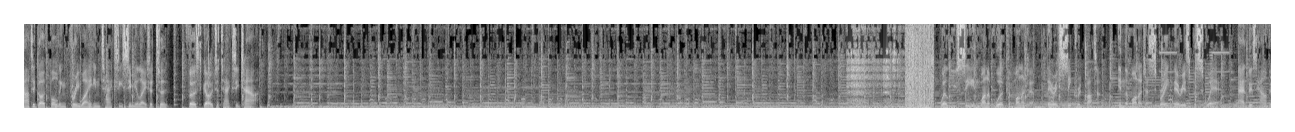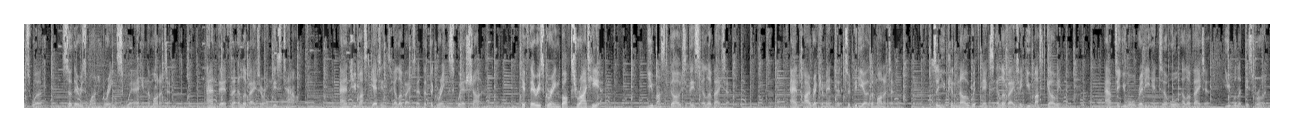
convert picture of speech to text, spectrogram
How to go falling freeway in Taxi Simulator 2. First go to Taxi Tower. Well you see in one of worker monitor, there is secret button. In the monitor screen there is the square. And this how this work. So there is one green square in the monitor. And there for elevator in this town. And you must get in the elevator that the green square show. If there is green box right here. You must go to this elevator. And I recommended to video the monitor. So you can know with next elevator you must go in. After you already enter all elevator, you will at this room.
